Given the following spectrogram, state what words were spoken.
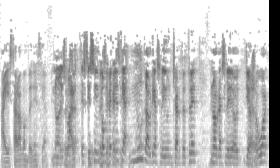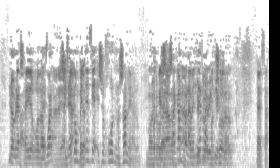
Ahí está la competencia. No, es más, es que sí, sin pero es que competencia sí, sí. nunca habría salido un Charter 3, no habría salido Gears Claro. of War, no habría Claro, salido God of War. si no hay competencia, esos juegos no salen. Vamos porque a se sacan para vender la consola. Ya está.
